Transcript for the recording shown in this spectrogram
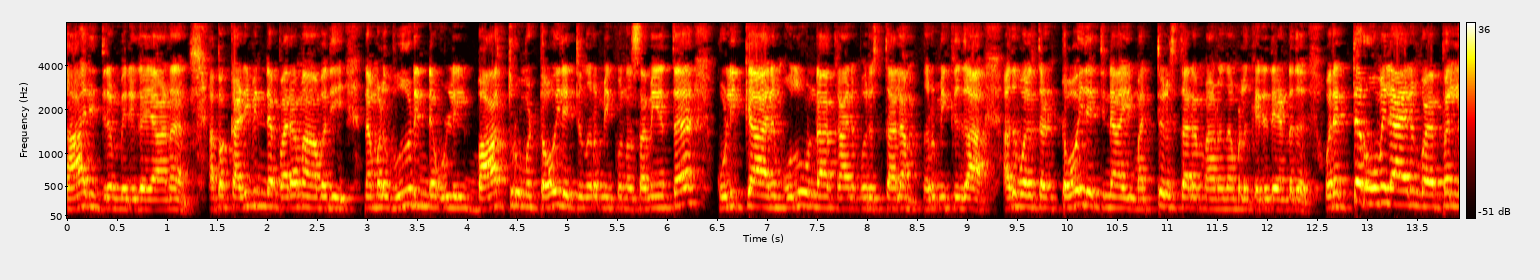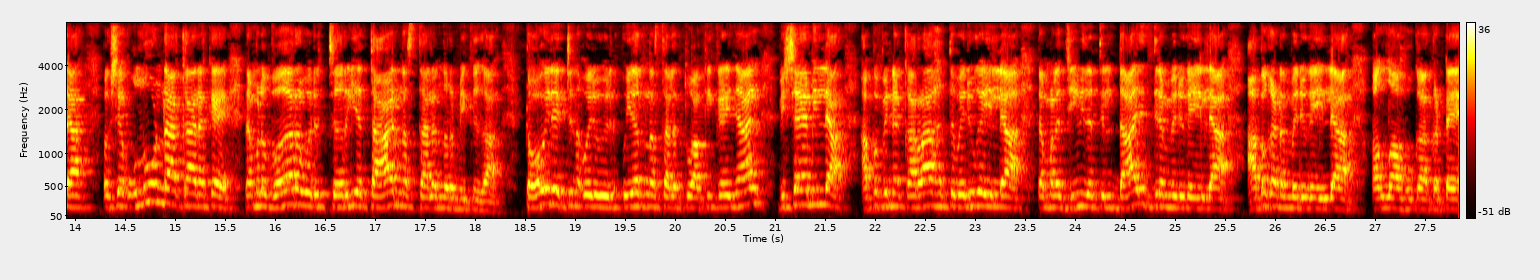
ദാരിദ്ര്യം വരികയാണ്. അപ്പൊ കഴിവിന്റെ പരമാവധി നമ്മൾ വീടിന്റെ ഉള്ളിൽ ബാത്റൂം ടോയ്ലറ്റ് നിർമ്മിക്കുന്ന സമയത്ത് കുളിക്കാനും ഉതുണ്ടാക്കാനും ഒരു സ്ഥലം നിർമ്മിക്കുക. അതുപോലെ തന്നെ ടോയ്ലറ്റിനായി മറ്റൊരു സ്ഥലമാണ് നമ്മൾ കരുതേണ്ടത്. ഒരൊറ്റ റൂമിലായാലും കുഴപ്പമില്ല. പക്ഷെ ഉതുണ്ടാക്കാനൊക്കെ നമ്മൾ വേറെ ഒരു ചെറിയ താഴ്ന്ന സ്ഥലം നിർമ്മിക്കുക. ടോയ്ലറ്റ് ഒരു ഉയർന്ന സ്ഥലത്തും ആക്കി കഴിഞ്ഞാൽ വിഷയമില്ല. അപ്പൊ പിന്നെ കറാഹത്ത് വരികയില്ല. നമ്മളെ ജീവിതത്തിൽ ദാരിദ്ര്യം വരികയില്ല. അപകടം വരികയില്ല. അള്ളാഹു കാക്കട്ടെ.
